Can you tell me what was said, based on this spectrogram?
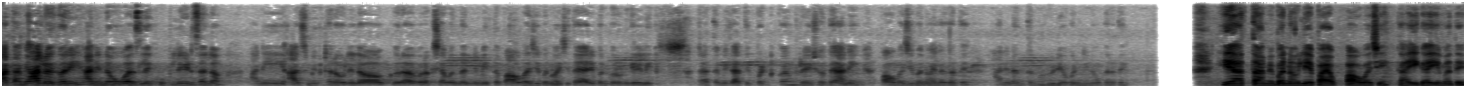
आता मी आलो आहे घरी आणि नऊ वाजले खूप लेट झालं आणि आज मी ठरवलेलं रक्षाबंधन निमित्त पावभाजी बनवायची तयारी पण करून गेलेली. तर आता मी जाते पटकन फ्रेश होते आणि पावभाजी बनवायला जाते आणि नंतर मग व्हिडिओ कंटिन्यू करते. ही आत्ता आम्ही बनवली आहे पाव पावभाजी घाई घाईमध्ये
